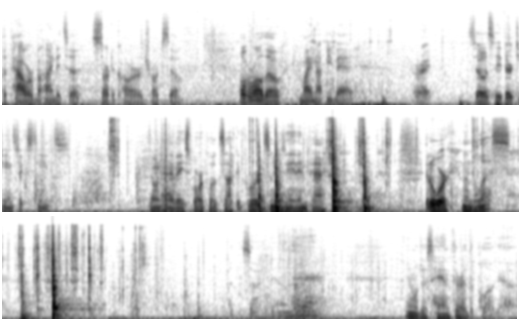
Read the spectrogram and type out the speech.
the power behind it to start a car or truck so overall though might not be bad Alright, so it's a 13 16ths. Don't have a spark plug socket for it, so I'm using an impact. it'll work nonetheless. Put the socket down there, and we'll just hand thread the plug out.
